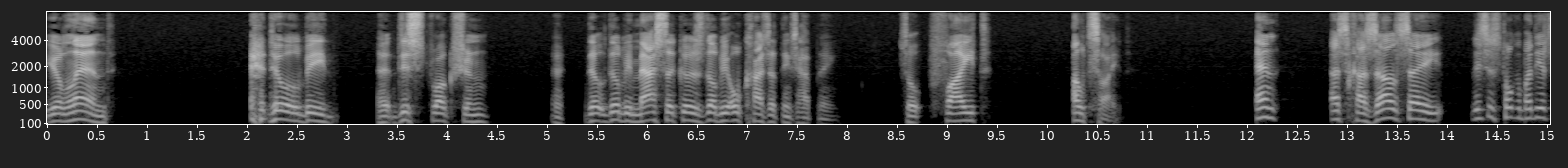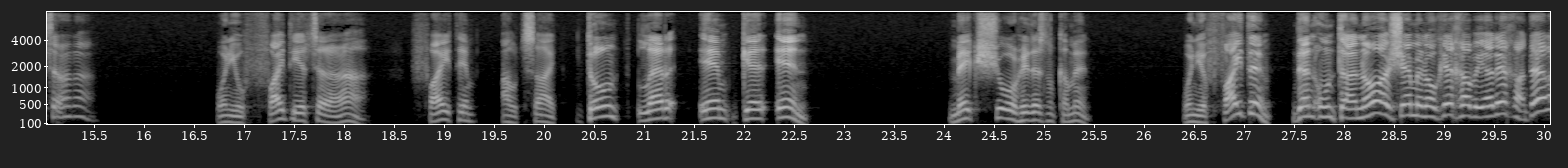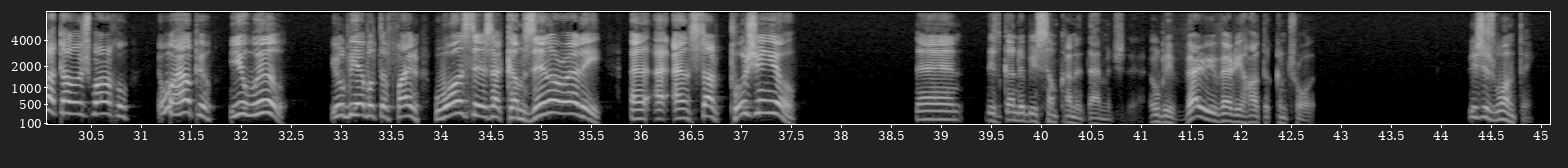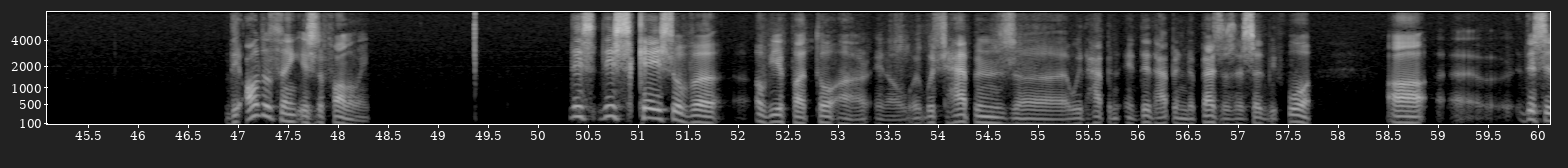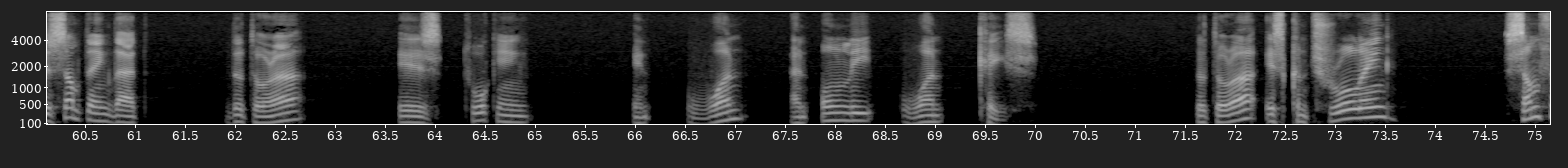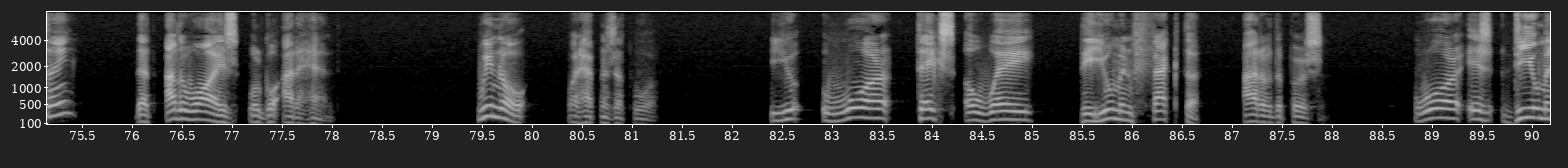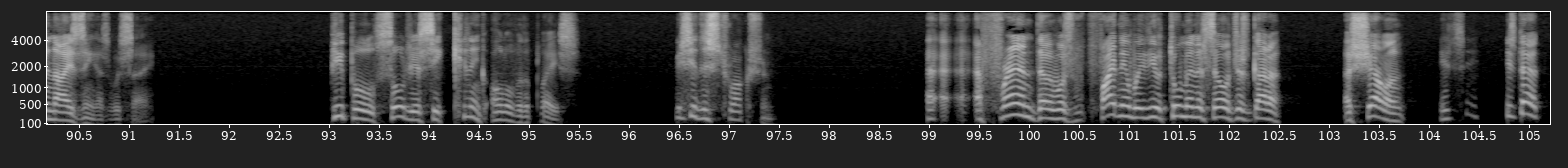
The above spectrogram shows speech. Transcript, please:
your land, there will be uh, destruction. Uh, there'll, there'll be massacres. There'll be all kinds of things happening. So fight outside. And as Chazal say, this is talking about the Yetzer Hara. When you fight the Yetzer Hara, fight him outside. Don't let him get in. Make sure he doesn't come in. When you fight him, then untano Hashem Elokecha. Then it will help you. You will. You'll be able to fight. Once there's a comes in already and, and start pushing you, then there's going to be some kind of damage there. It will be very, very hard to control it. This is one thing. The other thing is the following. This this case of uh, of Yifat To'ar, you know, which happens, uh, would happen, it did happen in the past, as I said before. Uh, uh, this is something that the Torah is talking in one and only one case. The Torah is controlling something that otherwise will go out of hand. We know what happens at war. You, war takes away the human factor out of the person. War is dehumanizing, as we say. People, soldiers, see killing all over the place. You see destruction. A, a, a friend that was fighting with you two minutes ago just got a, a shell and he's, he's dead.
